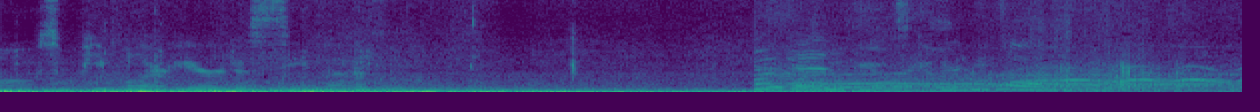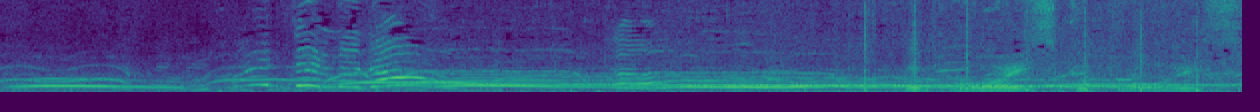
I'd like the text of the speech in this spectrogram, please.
Oh, some people are here to see the. Good boys, good boys.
